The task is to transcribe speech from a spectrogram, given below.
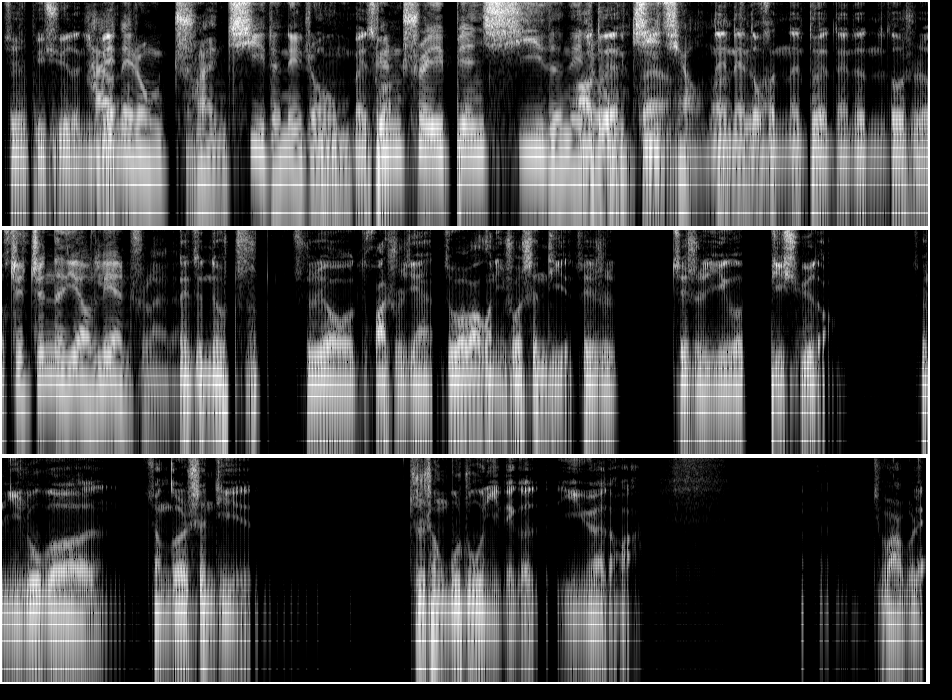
这是必须的。你还有那种喘气的那种嗯，没错边吹边吸的那种技巧嘛，那那都很那对那那那都是这真的要练出来的。那真的只只有花时间，就包括你说身体，这是这是一个必须的。就你如果整个身体支撑不住你这个音乐的话，嗯就玩不了。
